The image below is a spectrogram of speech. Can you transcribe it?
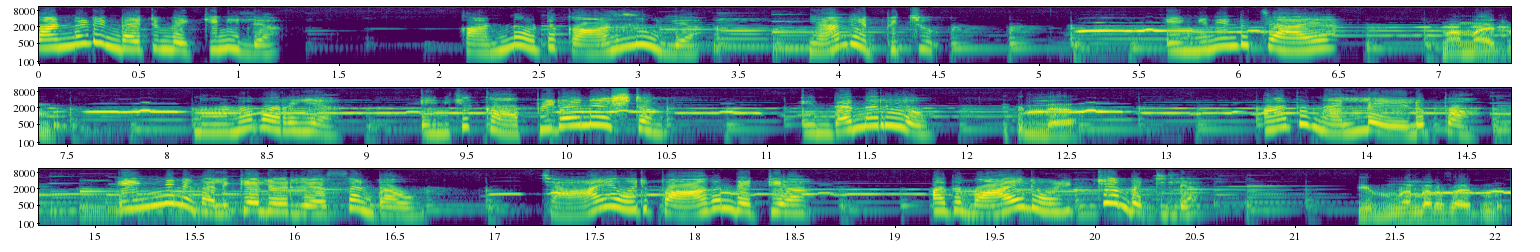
കണ്ണട ഉണ്ടായിട്ടും വെക്കണില്ല കണ്ണോട്ട് കാണുന്നുമില്ല. ഞാൻ വെപ്പിച്ചു എങ്ങനെയുണ്ട് ചായ? നന്നായിട്ടുണ്ട്. നോണ പറയാ എനിക്ക് കാപ്പിടാനാ ഇഷ്ടം. എന്താന്നറിയോ? ഇല്ല. അത് നല്ല എളുപ്പാ. എങ്ങനെ കലിക്കാലും ഒരു രസം ഉണ്ടാവും. ചായ ഒരു പാകം തെറ്റിയാ അത് വായിൽ ഒഴിക്കാൻ പറ്റില്ല. ഇത് നല്ല രസമായിട്ടുണ്ട്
